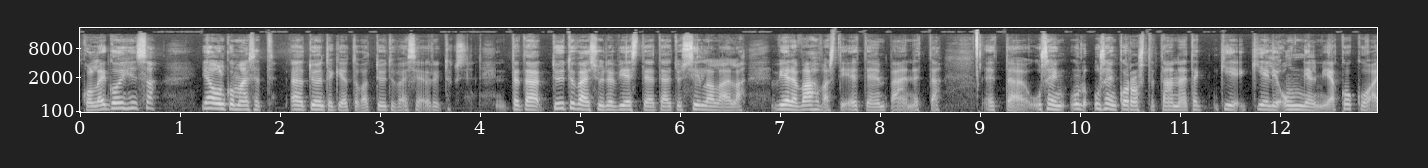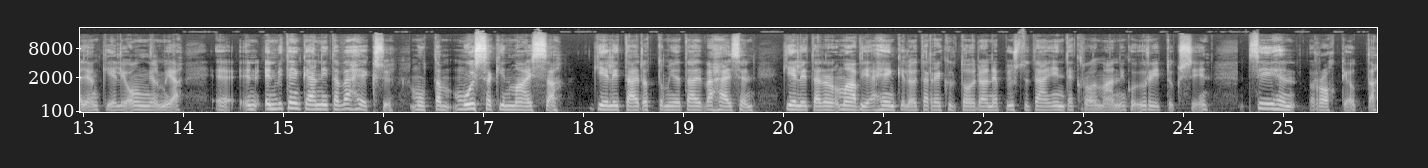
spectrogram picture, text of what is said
kollegoihinsa ja ulkomaiset ää, työntekijät ovat tyytyväisiä yrityksiin. Tätä tyytyväisyyden viestiä täytyy sillä lailla viedä vahvasti eteenpäin, että, että usein, usein korostetaan näitä kieliongelmia, koko ajan kieliongelmia. En, en mitenkään niitä väheksy, mutta muissakin maissa kielitaidottomia tai vähäisen kielitaidon omaavia henkilöitä rekrytoidaan ja pystytään integroimaan niin yrityksiin. Siihen rohkeutta.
